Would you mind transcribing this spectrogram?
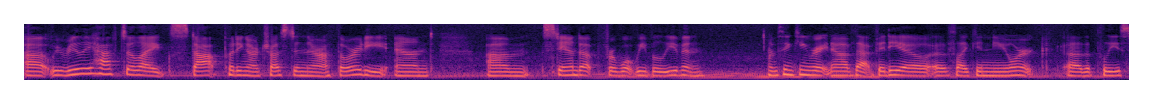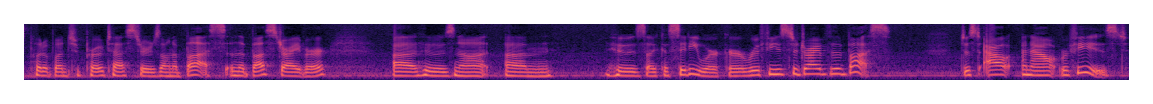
Uh, we really have to like stop putting our trust in their authority and um, stand up for what we believe in. I'm thinking right now of that video of like in New York, uh, the police put a bunch of protesters on a bus, and the bus driver, uh, who is not, um, who is like a city worker, refused to drive the bus, just out and out refused.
